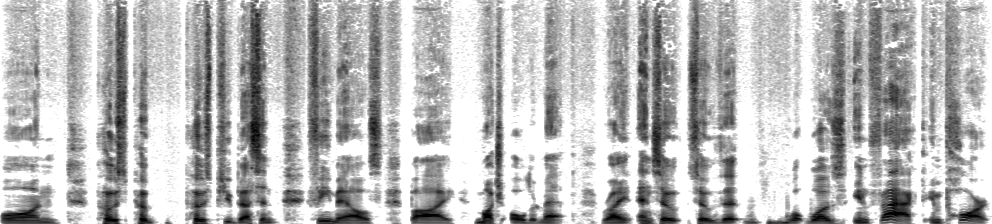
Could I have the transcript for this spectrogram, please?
on post pubescent females by much older men right? And so so that what was in fact in part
